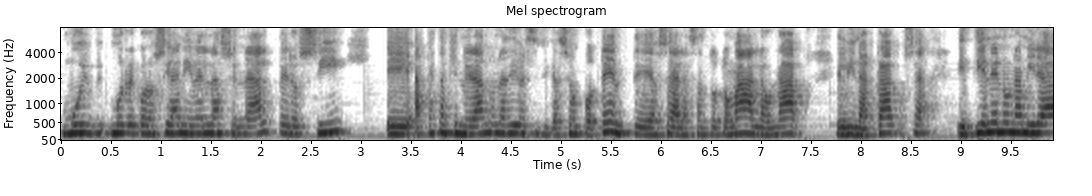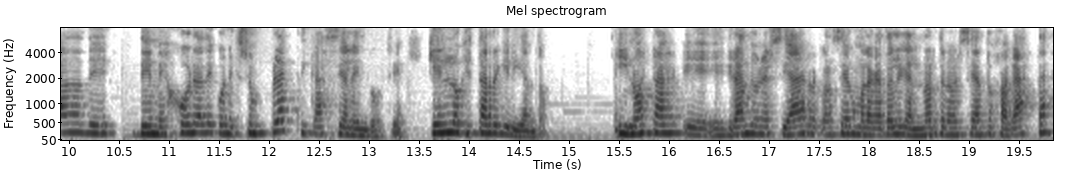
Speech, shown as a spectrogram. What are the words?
muy, muy reconocidas a nivel nacional, pero sí eh, acá están generando una diversificación potente, o sea, la Santo Tomás, la UNAP, el INACAP, o sea, eh, tienen una mirada de, de mejora de conexión práctica hacia la industria, que es lo que está requiriendo. Y nuestras eh, grandes universidades reconocidas como la Católica del Norte, la Universidad de Antofagasta,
